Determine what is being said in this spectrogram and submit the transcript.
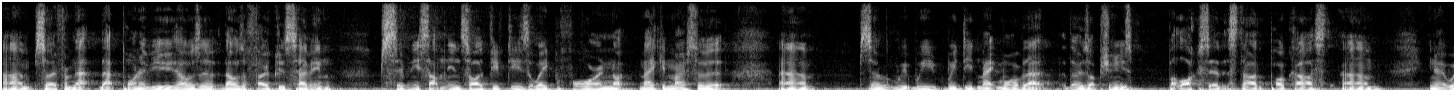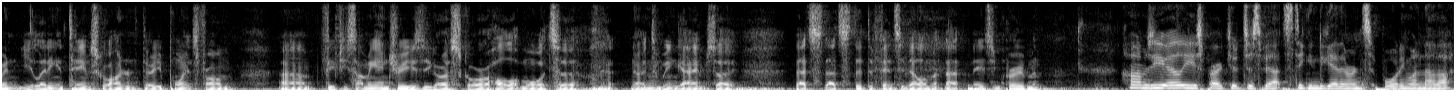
Um, so from that that point of view, that was a that was a focus having 70 something inside 50s the week before and not making most of it. Um, so we, we, we did make more of that those opportunities. But like I said at the start of the podcast, um, you know when you're letting a team score 130 points from 50 something entries, you've got to score a whole lot more to you know to win games. So that's that's the defensive element that needs improvement. Harms, you earlier spoke just about sticking together and supporting one another,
